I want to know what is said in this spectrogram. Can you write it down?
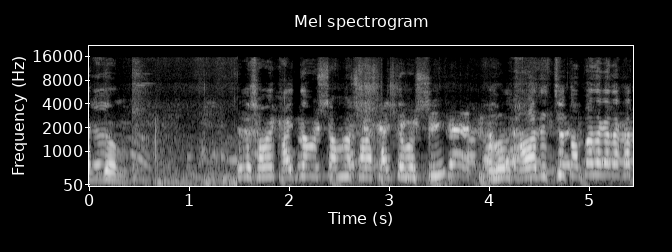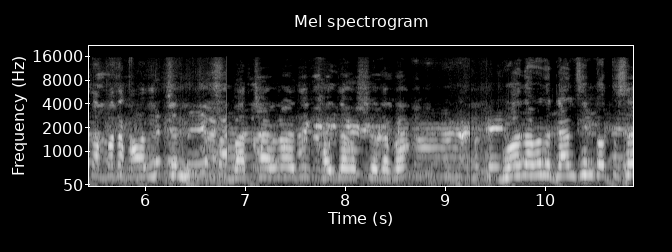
একদম। সবাই খাইতে বসছি আমরা সবাই খাইতে বসছি। এখন খাওয়া দিচ্ছে তপ্পাদাকে দেখা তপ্পাদা খাওয়া দিচ্ছে। বাচ্চাগুলো এদিকে খাইতে বসছে দেখো। বুয়াদা আমাদের ডান্সিং করতেছে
